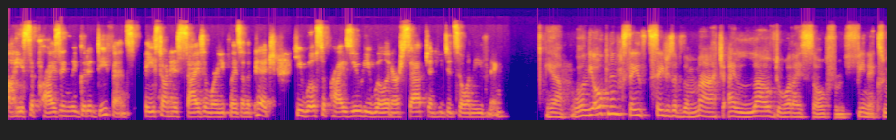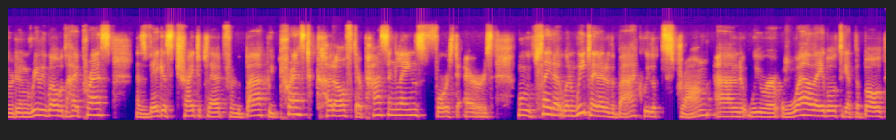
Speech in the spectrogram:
Uh, he's surprisingly good at defense based on his size and where he plays on the pitch. He will surprise you. He will intercept, and he did so on the evening. Yeah. Well, in the opening st- stages of the match, I loved what I saw from Phoenix. We were doing really well with the high press. As Vegas tried to play out from the back, we pressed, cut off their passing lanes, forced errors. When we played out, when we played out of the back, we looked strong and we were well able to get the ball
